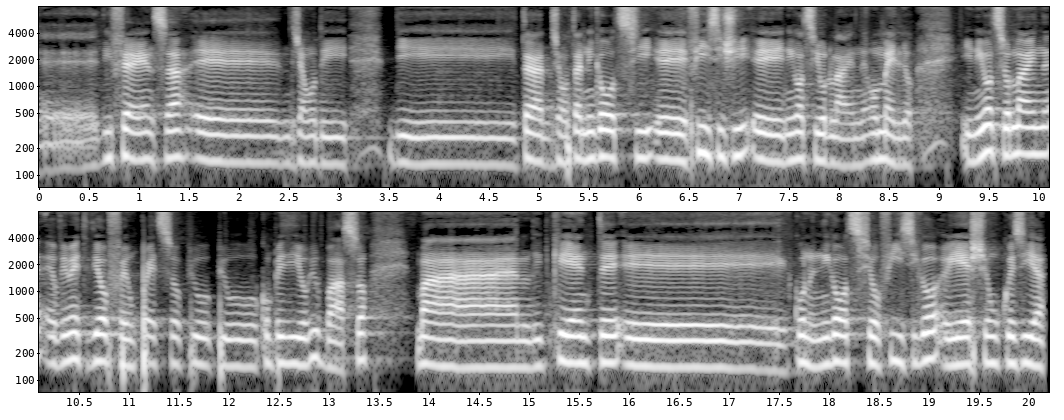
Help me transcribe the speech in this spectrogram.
eh differenza eh, diciamo, di, di, tra, diciamo, tra, negozi eh, fisici e negozi online, o meglio, i negozi online ovviamente ti offre un prezzo più, più competitivo, più basso, ma il cliente eh, con il negozio fisico riesce comunque sia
